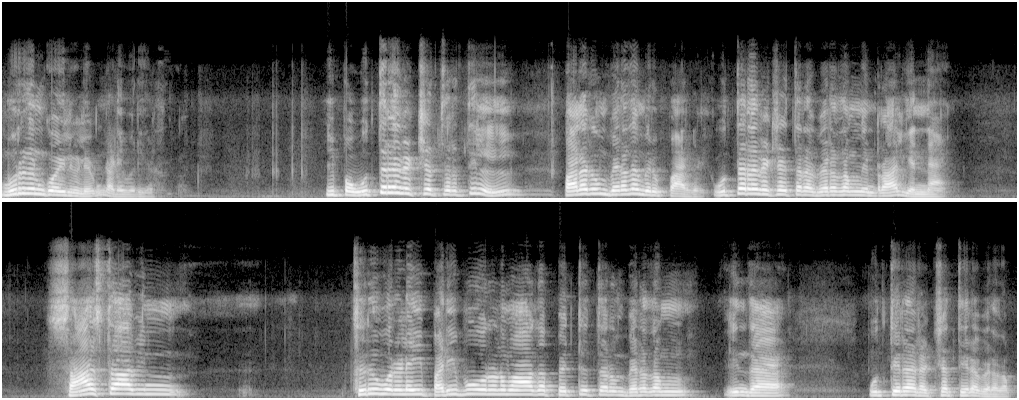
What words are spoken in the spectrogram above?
முருகன் கோயில்களிலும் நடைபெறுகிறது. இப்போ உத்தர நட்சத்திரத்தில் பலரும் விரதம் இருப்பார்கள். உத்தர நட்சத்திர விரதம் என்றால் என்ன? சாஸ்தாவின் திருவுருளை பரிபூர்ணமாக பெற்றுத்தரும் விரதம் இந்த உத்திர நட்சத்திர விரதம்.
